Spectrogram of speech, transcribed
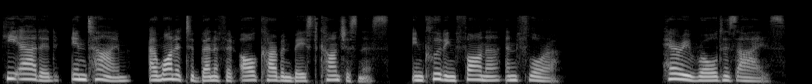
He added, In time, I want it to benefit all carbon based consciousness, including fauna and flora. Harry rolled his eyes.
